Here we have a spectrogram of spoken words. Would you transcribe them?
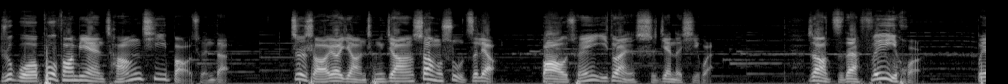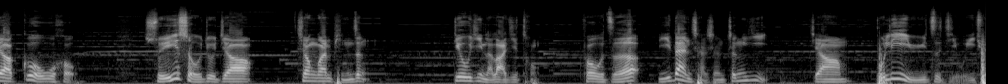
如果不方便长期保存的，至少要养成将上述资料保存一段时间的习惯，让子弹飞一会儿，不要购物后随手就将相关凭证丢进了垃圾桶，否则一旦产生争议，将不利于自己维权。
